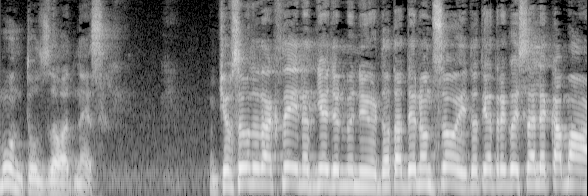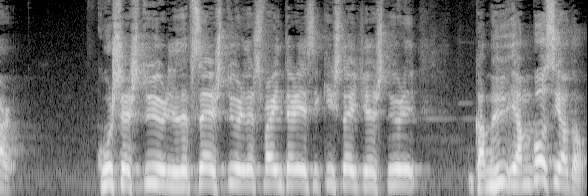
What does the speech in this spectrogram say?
mund të udhëzohet nesër. Në qoftë se unë do ta kthej në të njëjtën mënyrë, do ta denoncoj, do t'ia tregoj sa lekë ka marr, Kush e shtyri dhe pse e shtyri dhe çfarë interesi kishte ai që e shtyri? Kam hy, jam bo si ato.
